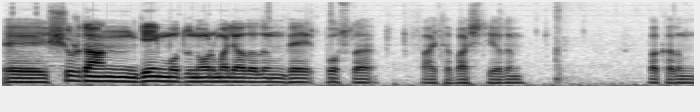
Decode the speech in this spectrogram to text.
Ee, şuradan game modu normali alalım ve boss'la fight'a başlayalım. Bakalım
